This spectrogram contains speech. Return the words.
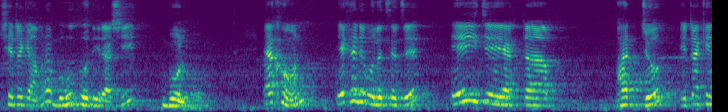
সেটাকে আমরা বহুপদী রাশি বলব। এখন এখানে বলেছে যে এই যে একটা ভাজ্য, এটাকে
